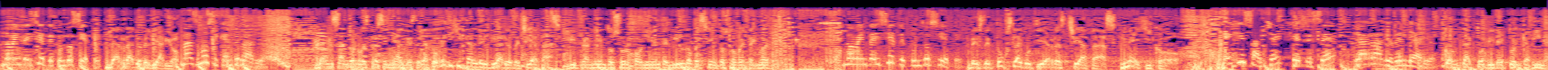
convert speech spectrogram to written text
97.7. La radio del diario. Más música en tu radio. Lanzando nuestra señal desde la torre digital del diario de Chiapas. Libramiento Sur Poniente 1999. 97.7. Desde Tuxtla Gutiérrez, Chiapas, México. XH, GTC, la radio del diario. Contacto directo en cabina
